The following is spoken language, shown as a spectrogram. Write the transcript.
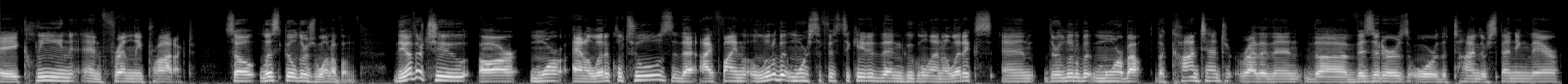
a clean and friendly product. So, List Builder is one of them. The other two are more analytical tools that I find a little bit more sophisticated than Google Analytics, and they're a little bit more about the content rather than the visitors or the time they're spending there.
